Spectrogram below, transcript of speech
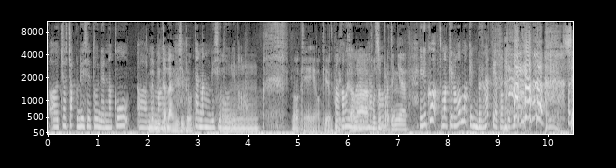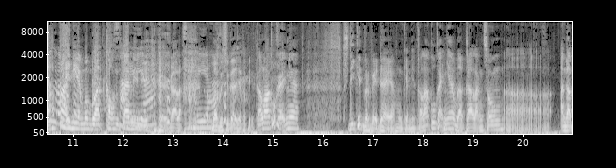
uh, cocok di situ dan aku uh, lebih memang tenang di situ. tenang di situ gitu. Hmm. Oke, oke, oke. Kalau aku sepertinya Ini kok makin lama makin berat ya topiknya. siapa ini kayak, yang membuat konten saya. ini? Enggak lah. Saya. Bagus juga sih tapi. Kalau aku kayaknya sedikit berbeda ya mungkin ya. Kalau aku kayaknya bakal langsung uh, anggap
